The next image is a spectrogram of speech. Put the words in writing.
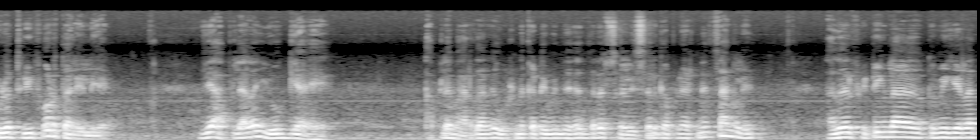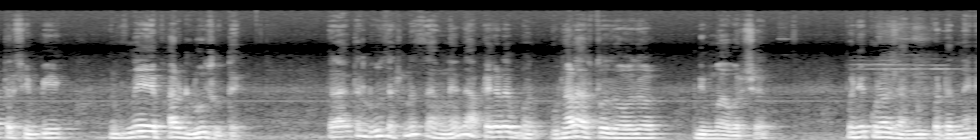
पुढं थ्री फोर्थ आलेली आहे. जे आपल्याला योग्य आहे. आपल्या भारताचे उष्णकटिबंध देशात जरा सळीसर कपडे असणे चांगले. आता जर फिटिंगला तुम्ही गेलात तर शिंपी नाही हे फार लूज होते. तर आता लूज असणंच चांगलं आहे. ना आपल्याकडे उन्हाळा असतो जवळजवळ निम्मा वर्ष. पण हे कुणाला सांगून पटत नाही.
